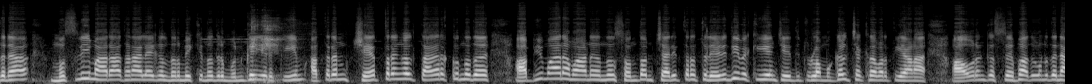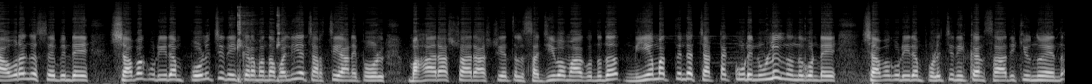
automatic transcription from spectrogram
നിർമ്മിക്കുന്നതിന് മുസ്ലിം ആരാധനാലയങ്ങൾ നിർമ്മിക്കുന്നതിന് മുൻകൈയെടുക്കുകയും അത്തരം ക്ഷേത്രങ്ങൾ തകർക്കുന്നത് അഭിമാനമാണ് എന്ന് സ്വന്തം ചരിത്രത്തിൽ എഴുതി വെക്കുകയും ചെയ്തിട്ടുള്ള മുഗൾ ചക്രവർത്തിയാണ് ഔറംഗസേബ്. അതുകൊണ്ട് തന്നെ ഔറംഗസേബിന്റെ ശവകുടീരം പൊളിച്ചു നീക്കണമെന്ന വലിയ ചർച്ചയാണ് ഇപ്പോൾ മഹാരാഷ്ട്ര രാഷ്ട്രീയത്തിൽ സജീവമാകുന്നത്. നിയമത്തിന്റെ ചട്ടക്കൂടിനുള്ളിൽ നിന്നുകൊണ്ട് ശവകുടീരം പൊളിച്ചു നീക്കാൻ സാധിക്കുന്നു എന്ന്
